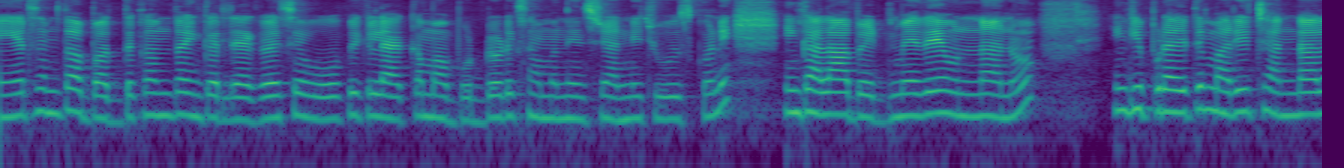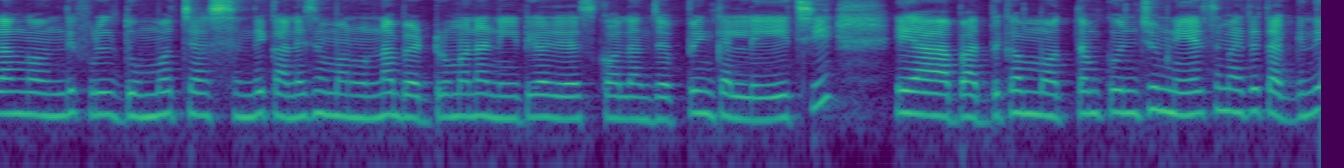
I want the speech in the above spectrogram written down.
నీరసంతో ఆ బద్ధకంతో ఇంకా లెగసే ఓపిక లేక మా బుడ్డోడికి సంబంధించిన అన్నీ చూసుకొని ఇంకా అలా బెడ్ మీదే ఉన్నాను. ఇంక ఇప్పుడైతే మరీ చండాలంగా ఉంది ఫుల్ దుమ్ము వచ్చేస్తుంది కనీసం మనం ఉన్న బెడ్రూమ్ అన్న నీట్గా చేసుకోవాలని చెప్పి ఇంకా లేచి ఇక ఆ బద్ధకం మొత్తం కొంచెం నీరసం అయితే తగ్గింది.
